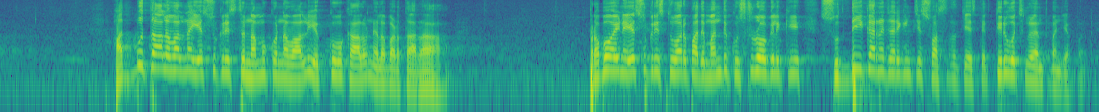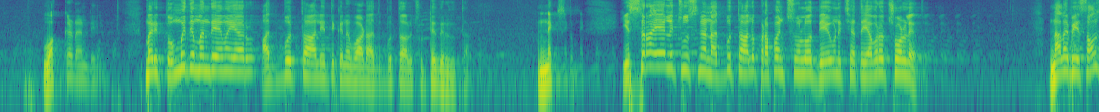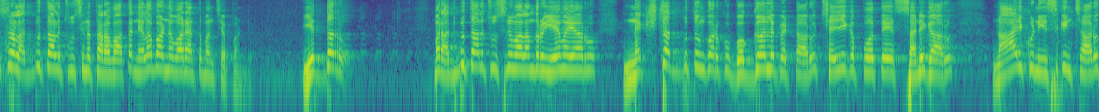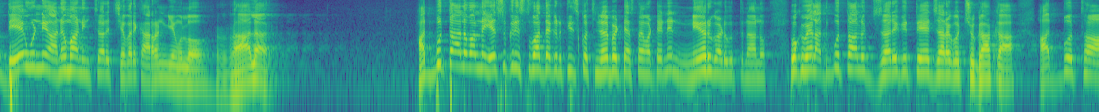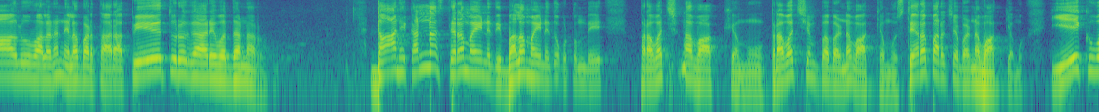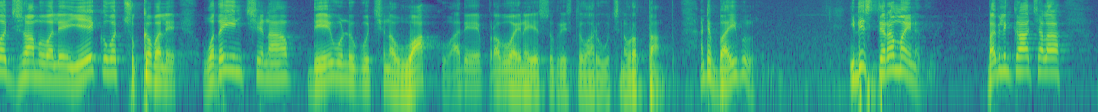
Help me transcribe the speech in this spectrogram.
అద్భుతాల వలన యేసుక్రీస్తు నమ్ముకున్న వాళ్ళు ఎక్కువ కాలం నిలబడతారా? ప్రభు అయిన యేసుక్రీస్తు వారు పది మంది కుష్ఠరోగులకి శుద్ధీకరణ జరిగించి స్వస్థత చేస్తే తిరిగి వచ్చిన ఎంతమంది చెప్పండి? ఒక్కడండి. మరి తొమ్మిది మంది ఏమయ్యారు? అద్భుతాలు ఎతికిన వాడు అద్భుతాలు చుట్టే తిరుగుతాడు. నెక్స్ట్ ఇస్రాయేల్ చూసిన అద్భుతాలు ప్రపంచంలో దేవుని చేత ఎవరో చూడలేదు. నలభై సంవత్సరాల అద్భుతాలు చూసిన తర్వాత నిలబడిన వారు ఎంతమంది చెప్పండి? ఇద్దరు. మరి అద్భుతాలు చూసిన వాళ్ళందరూ ఏమయ్యారు? నెక్స్ట్ అద్భుతం కొరకు గొగ్గోళ్ళు పెట్టారు. చేయకపోతే శనిగారు నాయకుని ఇసికించారు. దేవుణ్ణి అనుమానించారు. చివరికి అరణ్యంలో రాలారు. అద్భుతాల వలన యేసుక్రీస్తు వారి దగ్గర తీసుకొచ్చి నిలబెట్టేస్తామంటే నేను నేరుగా అడుగుతున్నాను. ఒకవేళ అద్భుతాలు జరిగితే జరగచ్చు గాక అద్భుతాలు వలన నిలబడతారా? పేతురు గారి వద్దన్నారు. దానికన్నా స్థిరమైనది బలమైనది ఒకటి ఉంది ప్రవచన వాక్యము ప్రవచింపబడిన వాక్యము స్థిరపరచబడిన వాక్యము. ఏకువ జాము వలె ఏకువ చుక్క వలె ఉదయించిన దేవుణ్ణి గూర్చిన వాక్కు అదే ప్రభు అయిన యేసుక్రీస్తు వారు కూర్చిన వృత్తాంతం. అంటే బైబుల్ ఇది స్థిరమైనది. బైబిల్ ఇంకా చాలా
